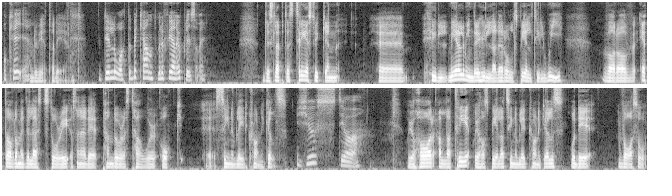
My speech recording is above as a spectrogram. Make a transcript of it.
Okej, Om du vet vad det är för något. det låter bekant men du får gärna upplysa mig. Det släpptes tre stycken eh, hyll, mer eller mindre hyllade rollspel till Wii. Varav ett av dem är The Last Story och sen är det Pandoras Tower och eh, Xenoblade Chronicles. Just ja. Och jag har alla tre och jag har spelat Cineblade Chronicles och det var så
